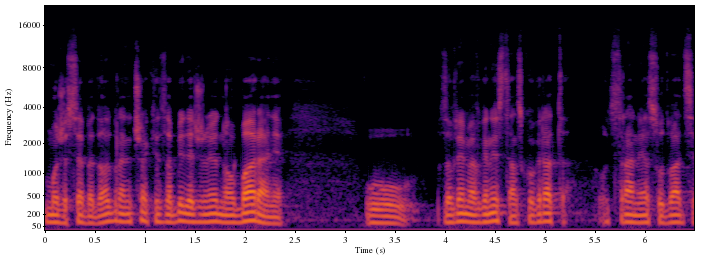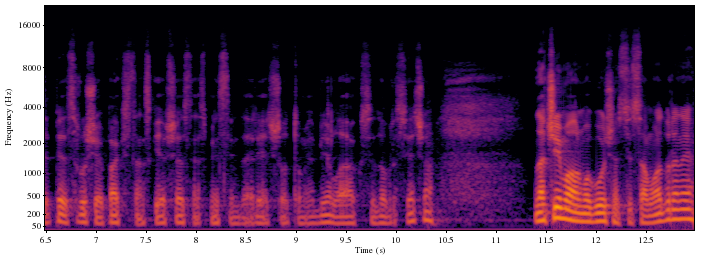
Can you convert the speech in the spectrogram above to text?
može sebe da odbrani. Čak je zabilježeno jedno obaranje u, za vrijeme Afganistanskog rata od strane SU-25 srušio pakistanski F-16, mislim da je riječ o tome bilo, ako se dobro sjećam. Znači ima on mogućnosti samoodbrane,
